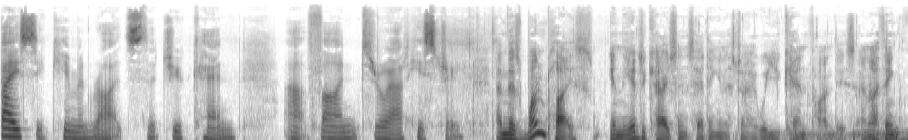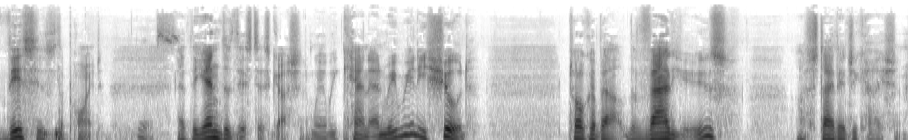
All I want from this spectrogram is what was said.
basic human rights that you can uh, find throughout history. And there's one place in the education setting in Australia where you can find this, and I think this is the point. Yes. At the end of this discussion, where we can, and we really should, talk about the values of state education,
